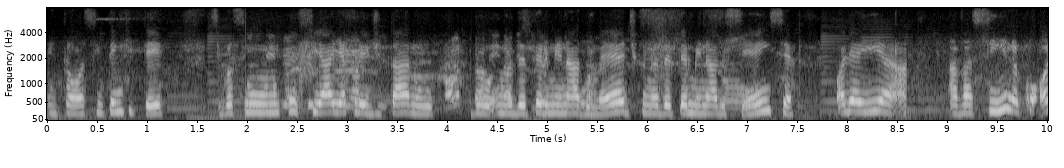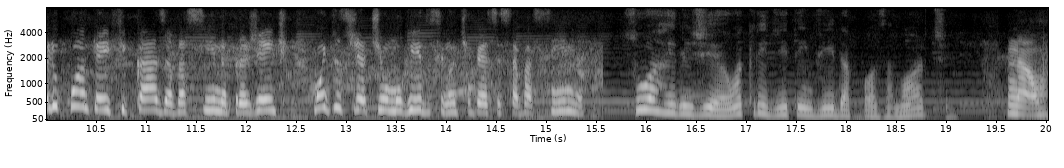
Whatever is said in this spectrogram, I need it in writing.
Então assim tem que ter se você não confiar e acreditar no, do, no determinado médico, na determinada ciência, olha aí a, a vacina, olha o quanto é eficaz a vacina para gente. Muitos já tinham morrido se não tivesse essa vacina. Sua religião acredita em vida após a morte? Não,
